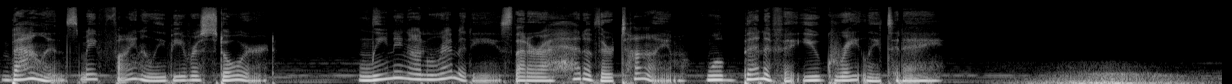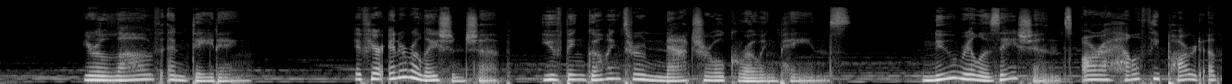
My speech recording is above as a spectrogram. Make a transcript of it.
Balance may finally be restored. Leaning on remedies that are ahead of their time will benefit you greatly today. Your love and dating. If you're in a relationship, you've been going through natural growing pains. New realizations are a healthy part of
